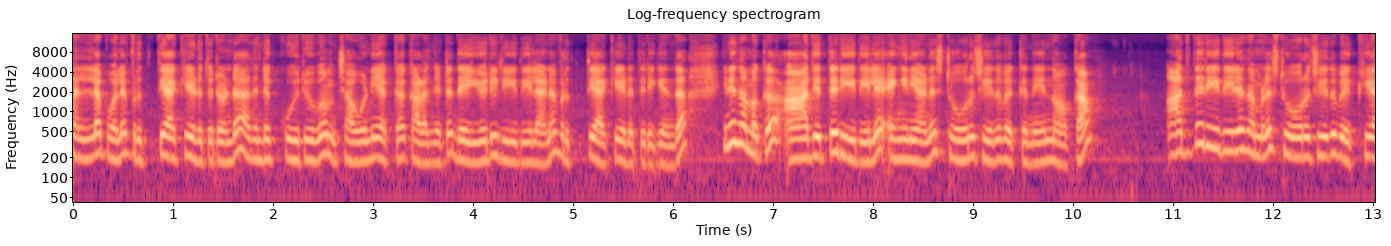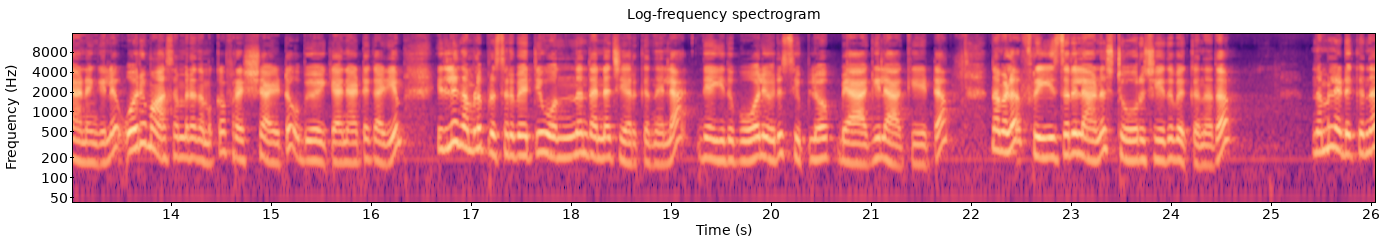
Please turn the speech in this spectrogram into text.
നല്ല പോലെ വൃത്തിയാക്കി എടുത്തിട്ടുണ്ട്. അതിന്റെ കുരുവും ചവണിയൊക്കെ കളഞ്ഞിട്ട് ദൈവൊരു രീതിയിലാണ് വൃത്തിയാക്കി എടുത്തിരിക്കുന്നത്. ഇനി നമുക്ക് ആദ്യത്തെ രീതിയിൽ എങ്ങനെയാണ് സ്റ്റോർ ചെയ്ത് വെക്കുന്നതെന്ന് നോക്കാം. ആദ്യത്തെ രീതിയിൽ നമ്മൾ സ്റ്റോർ ചെയ്ത് വെക്കുകയാണെങ്കിൽ ഒരു മാസം വരെ നമുക്ക് ഫ്രഷ് ആയിട്ട് ഉപയോഗിക്കാനായിട്ട് കഴിയും. ഇതിൽ നമ്മൾ പ്രിസർവേറ്റീവ് ഒന്നും തന്നെ ചേർക്കുന്നില്ല. ഇതുപോലെ ഒരു സിപ്ലോക്ക് ബാഗിലാക്കിയിട്ട് നമ്മൾ ഫ്രീസറിലാണ് സ്റ്റോർ ചെയ്ത് വെക്കുന്നത്. നമ്മൾ എടുക്കുന്ന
